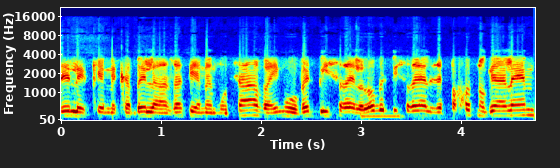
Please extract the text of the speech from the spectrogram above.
דלק מקבל העזתי הממוצע והאם הוא עובד בישראל או לא עובד בישראל זה פחות נוגע אליהם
